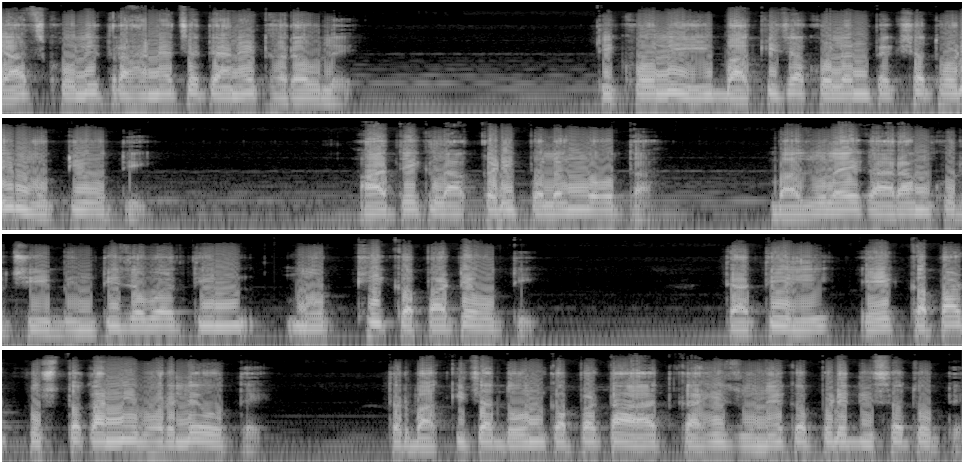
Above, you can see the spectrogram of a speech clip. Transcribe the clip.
याच खोलीत राहण्याचे त्याने ठरवले. ती खोली बाकीच्या खोल्यांपेक्षा थोडी मोठी होती. आत एक लाकडी पलंग होता. बाजूला एक आराम खुर्ची भिंतीजवळ तीन मोठी कपाटे होती. त्यातील एक कपाट पुस्तकांनी भरले होते तर बाकीच्या दोन कपाटात काही जुने कपडे दिसत होते.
